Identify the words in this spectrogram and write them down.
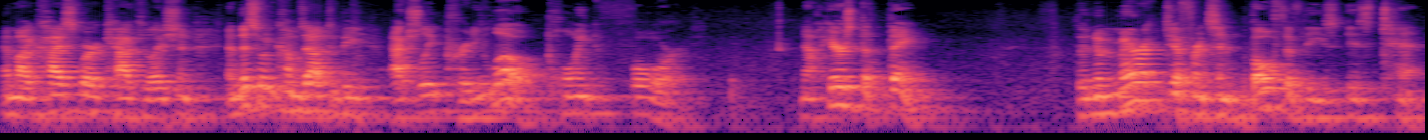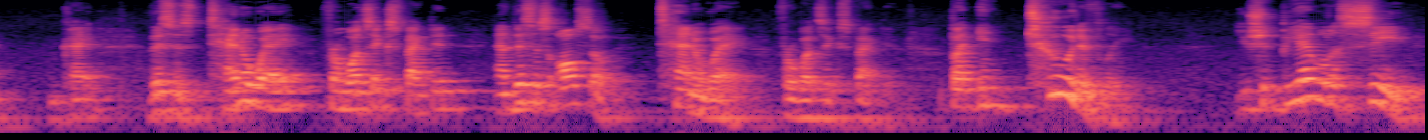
and my chi-square calculation. And this one comes out to be actually pretty low, 0.4. Now here's the thing. The numeric difference in both of these is 10. Okay? This is 10 away from what's expected, and this is also 10 away for what's expected. But intuitively, you should be able to see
